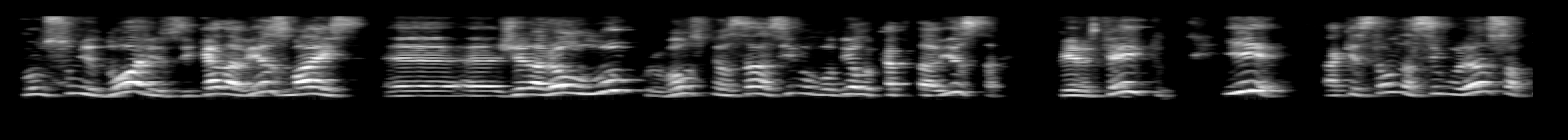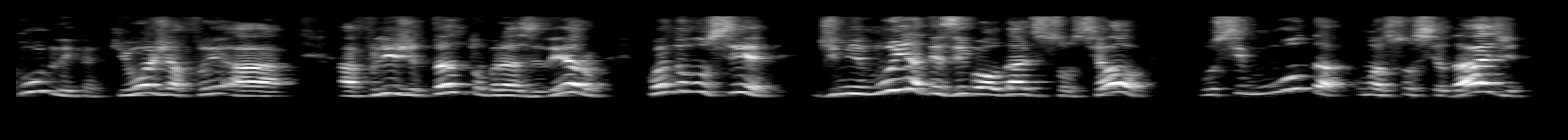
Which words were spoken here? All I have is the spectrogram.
consumidores e cada vez mais é, é, gerarão lucro. Vamos pensar assim no modelo capitalista perfeito. E a questão da segurança pública, que hoje aflige, a, aflige tanto o brasileiro, quando você diminui a desigualdade social, você muda uma sociedade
